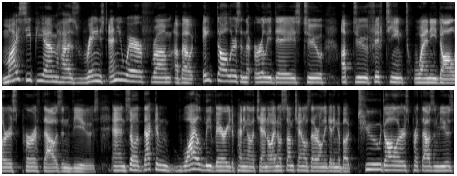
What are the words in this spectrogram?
my CPM has ranged anywhere from about $8 in the early days to up to $15, $20 per thousand views. And so that can wildly vary depending on the channel. I know some channels that are only getting about $2 per thousand views.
